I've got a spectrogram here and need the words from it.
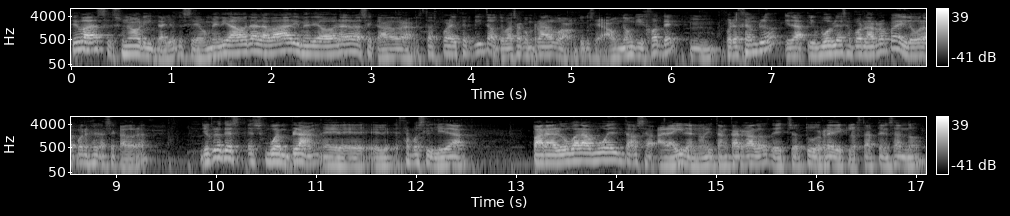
Te vas, es una horita, yo qué sé, o media hora a lavar y media hora a la secadora. Estás por ahí cerquita o te vas a comprar algo, yo qué sé, a un Don Quijote, por ejemplo, y, da- y vuelves a por la ropa y luego la pones en la secadora. Yo creo que es, es buen plan eh, el- esta posibilidad para luego a la vuelta, o sea, a la ida no ir tan cargados. De hecho, tú, Reddick, lo estás pensando,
